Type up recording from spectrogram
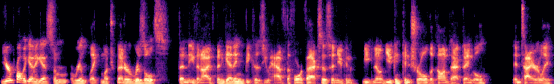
you're probably going to get some real like much better results than even I've been getting because you have the fourth axis and you can you know you can control the contact angle entirely.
